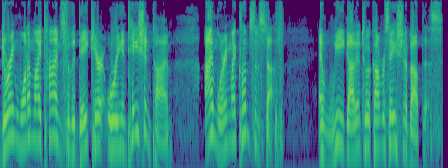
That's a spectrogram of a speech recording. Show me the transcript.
during one of my times for the daycare orientation time, I'm wearing my Clemson stuff. And we got into a conversation about this.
